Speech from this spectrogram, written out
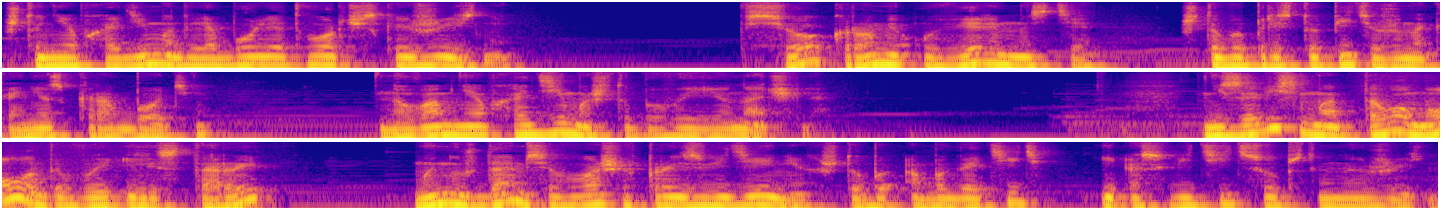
что необходимо для более творческой жизни. Все, кроме уверенности, чтобы приступить уже наконец к работе. Но вам необходимо, чтобы вы ее начали. Независимо от того, молоды вы или стары, мы нуждаемся в ваших произведениях, чтобы обогатить и осветить собственную жизнь.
